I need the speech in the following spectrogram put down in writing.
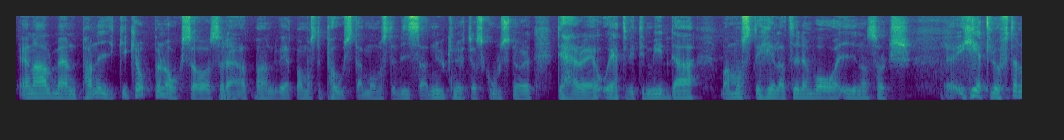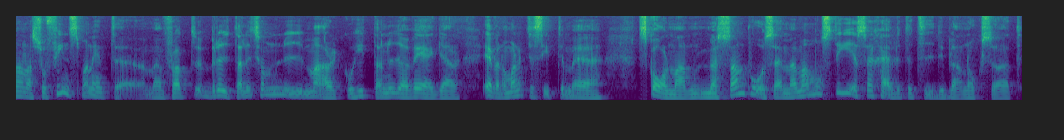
en allmän panik i kroppen också. Och sådär, Att man, du vet, man måste posta, man måste visa nu knöt jag skosnöret, det här är, och äter vi till middag. Man måste hela tiden vara i någon sorts eh, hetluften, annars så finns man inte. Men för att bryta liksom ny mark och hitta nya vägar, även om man inte sitter med Skalman-mössan på sig, men man måste ge sig själv lite tid ibland också. att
